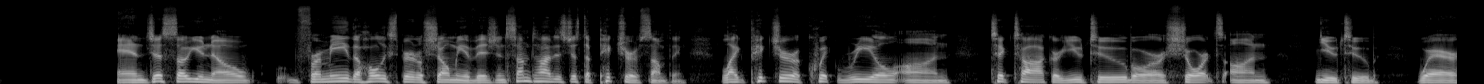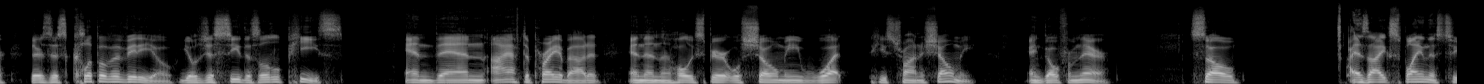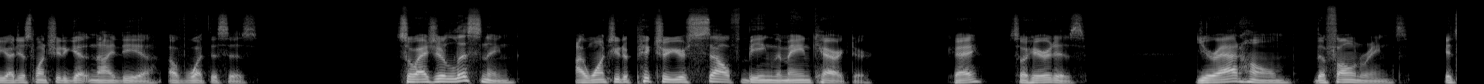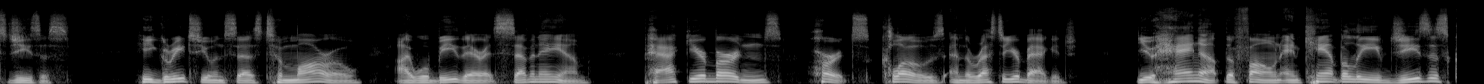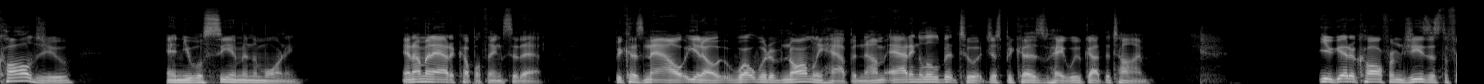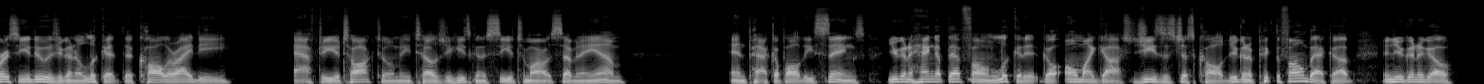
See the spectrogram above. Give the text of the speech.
And just so you know, for me, the Holy Spirit will show me a vision. Sometimes it's just a picture of something, like picture a quick reel on TikTok or YouTube or shorts on YouTube where there's this clip of a video. You'll just see this little piece, and then I have to pray about it, and then the Holy Spirit will show me what He's trying to show me and go from there. So, as I explain this to you, I just want you to get an idea of what this is. So, as you're listening, I want you to picture yourself being the main character. Okay? So, here it is. You're at home, the phone rings. It's Jesus. He greets you and says, Tomorrow I will be there at 7 a.m. Pack your burdens, hurts, clothes, and the rest of your baggage. You hang up the phone and can't believe Jesus called you, and you will see him in the morning. And I'm going to add a couple things to that because now, you know, what would have normally happened, now I'm adding a little bit to it just because, hey, we've got the time you get a call from Jesus, the first thing you do is you're going to look at the caller ID after you talk to him and he tells you he's going to see you tomorrow at 7 a.m. and pack up all these things. You're going to hang up that phone, look at it, go, oh my gosh, Jesus just called. You're going to pick the phone back up and you're going to go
